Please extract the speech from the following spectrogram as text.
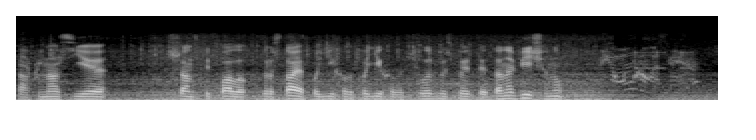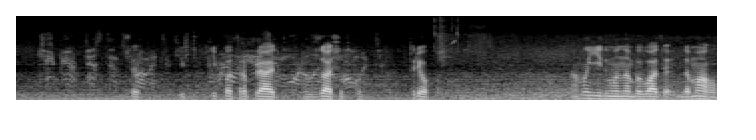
Так, у нас є шанс підпалу зростає, поїхали, поїхали. Чого ж ви стоїте? Та навіщо? Ну. Це ті, ті потрапляють в засідку трьох. А ми їдемо набивати дамагу.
